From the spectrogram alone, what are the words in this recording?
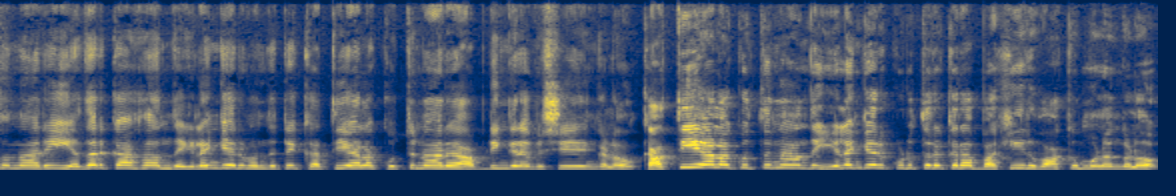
சொன்னாரு எதற்காக அந்த இளைஞர் வந்துட்டு கத்தியால குத்துனாரு அப்படிங்கிற விஷயங்களும் கத்தியால குத்துன அந்த இளைஞர் கொடுத்திருக்கிற பகீர் வாக்குமூலங்களும்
